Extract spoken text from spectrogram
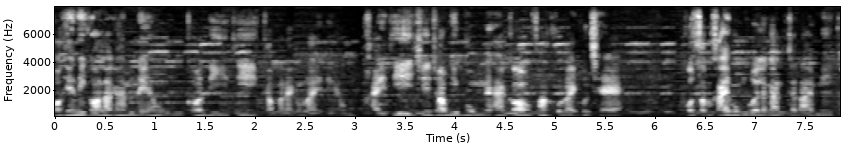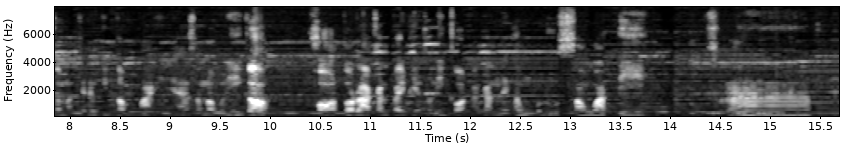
พอแค่นี้ก่อนแล้วกันนะครับผมก็ดีที่กลับมาได้กำไรนะครับผมใครที่ชื่นชอบที่ผมนะฮะก็ฝากกดไลค์กดแชร์ กด subscribe ผมด้วยแล้วกันจะได้มีกำลังใจทำคลิปต่อไปนะฮะสำหรับวันนี้ก็ขอตัวลากันไปเพียงเท่านี้ก่อนแล้วกันนะครับผมก็ดูสวัสดีครับ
